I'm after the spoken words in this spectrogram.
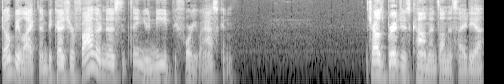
Don't be like them, because your Father knows the thing you need before you ask him. Charles Bridges comments on this idea,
